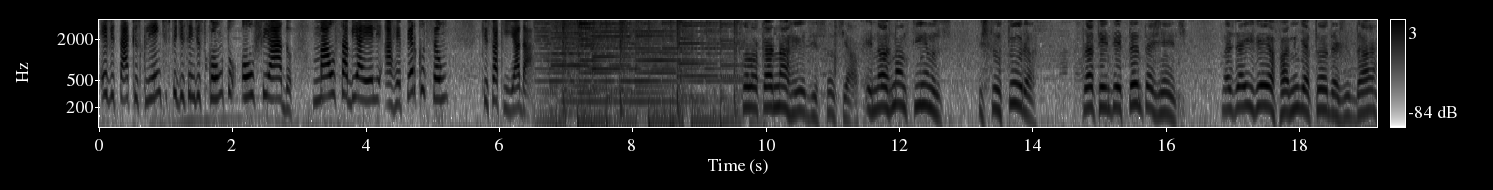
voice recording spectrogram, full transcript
evitar que os clientes pedissem desconto ou fiado. Mal sabia ele a repercussão que isso aqui ia dar. Colocar na rede social. E nós não tínhamos estrutura para atender tanta gente. Mas aí veio a família toda ajudar.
